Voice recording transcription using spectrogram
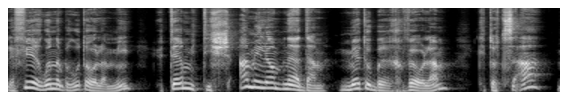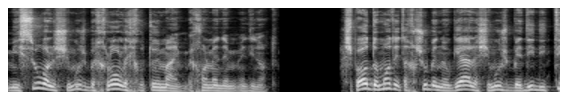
לפי ארגון הבריאות העולמי, יותר מתשעה מיליון בני אדם מתו ברחבי העולם כתוצאה מאיסור על שימוש בכלור לחיטוי מים בכל מיני מדינות. השפעות דומות התרחשו בנוגע לשימוש ב-DDT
